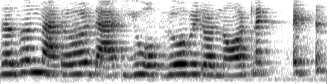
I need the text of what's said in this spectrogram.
doesn't matter that you observe it or not. Like it, a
